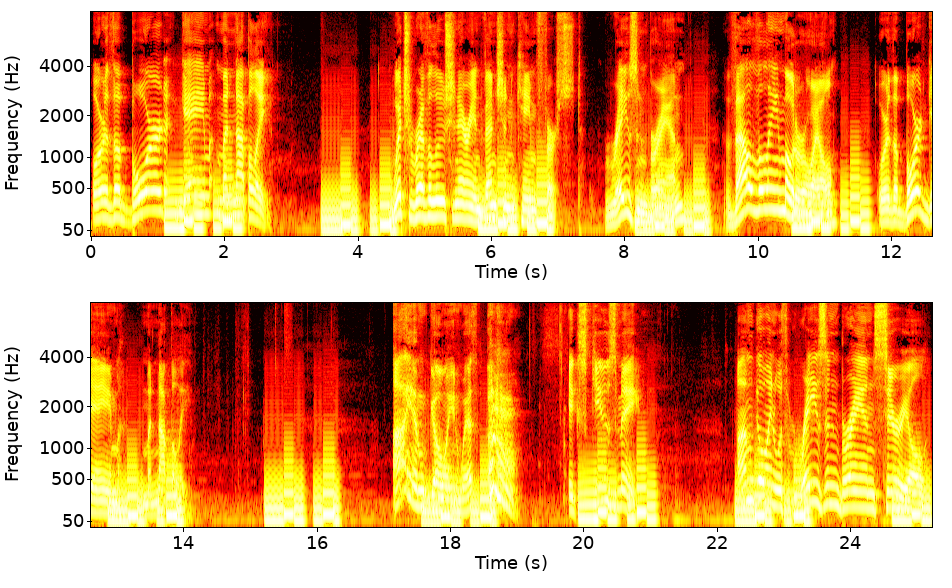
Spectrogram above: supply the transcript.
or the board game Monopoly? Which revolutionary invention came first? Raisin Bran, Valvoline motor oil, or the board game Monopoly? I am going with, excuse me, I'm going with Raisin Bran cereal.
